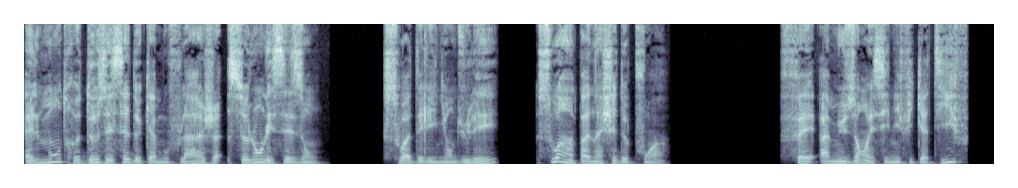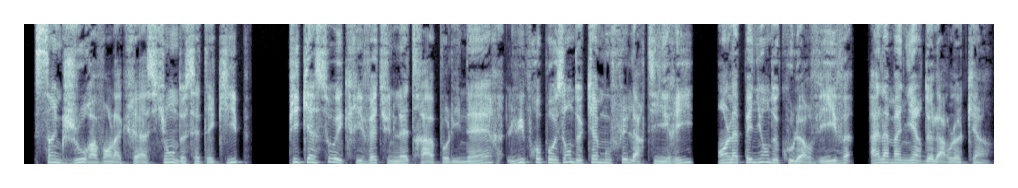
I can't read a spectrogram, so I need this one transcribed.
Elle montre deux essais de camouflage selon les saisons, soit des lignes ondulées, soit un panaché de points. Fait amusant et significatif, cinq jours avant la création de cette équipe, Picasso écrivait une lettre à Apollinaire lui proposant de camoufler l'artillerie en la peignant de couleurs vives à la manière de l'arlequin.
